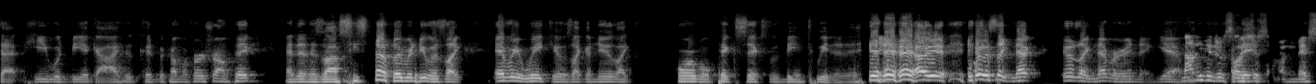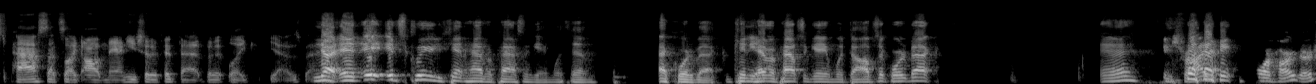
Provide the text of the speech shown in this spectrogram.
that he would be a guy who could become a first round pick. And then his last season at Liberty was like every week it was like a new like horrible pick six was being tweeted. I mean, it was like never it was like never ending. Yeah. Not but- even just I like mean- just a missed pass. That's like, oh man, he should have hit that. But it, like, yeah, it was bad. No, and it, it's clear you can't have a passing game with him at quarterback. Can you have a passing game with Dobbs at quarterback? Eh. And try more harder,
